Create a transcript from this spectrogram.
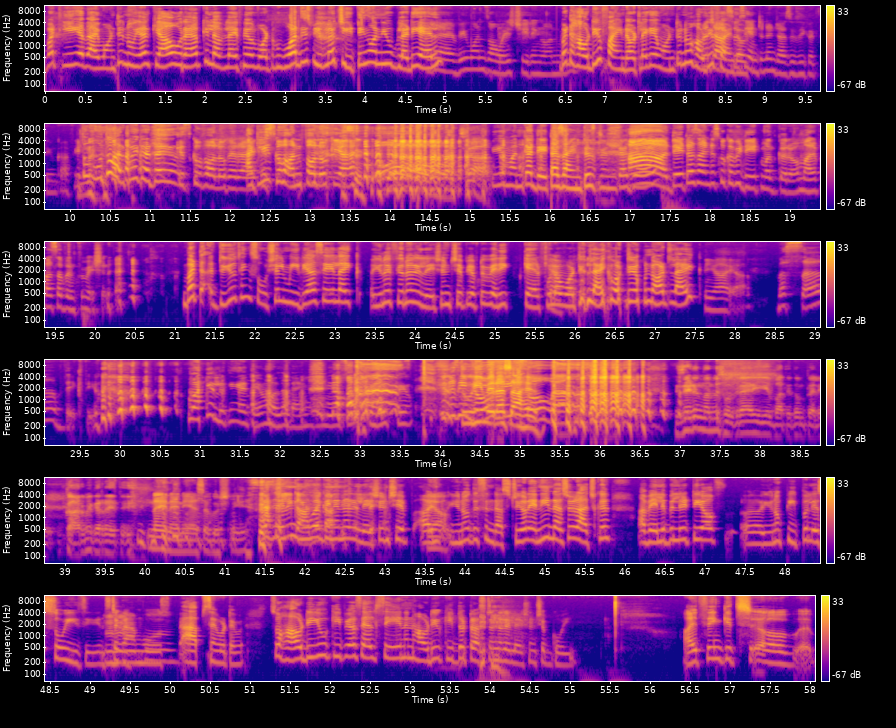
बट ये आई वांट टू नो यार क्या हो रहा है आपकी लव लाइफ में और what who are this people are cheating on you bloody hell everyone's always cheating on me. But how do you find out like I want to know how do you find out internet जासूसी करती हूँ काफ़ी। तो वो तो हर कोई करता है। किसको फॉलो कर रहा है? Least- किसको अनफॉलो किया है? ओह, अच्छा। ये मन का डेटा साइंटिस्ट इनका है हाँ। डेटा साइंटिस्ट को कभी डेट मत मत करो हमारे पास सब इन्फॉर्मेशन है। But do you think social media से like you know if you know relationship you have to very careful of what you like what you not like yeah yeah मैं सब देखती हूँ। Availability of you know people is so easy Instagram हो। Apps है whatever so how do you keep yourself sane and how do you keep the trust in relationship going I think it's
